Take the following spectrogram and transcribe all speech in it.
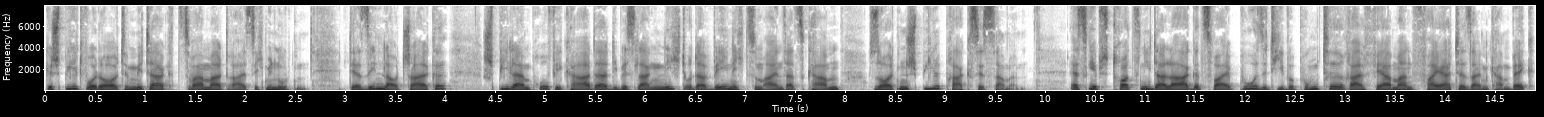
Gespielt wurde heute Mittag zweimal 30 Minuten. Der Sinn laut Schalke, Spieler im Profikader, die bislang nicht oder wenig zum Einsatz kamen, sollten Spielpraxis sammeln. Es gibt trotz Niederlage zwei positive Punkte. Ralf Fährmann feierte sein Comeback.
